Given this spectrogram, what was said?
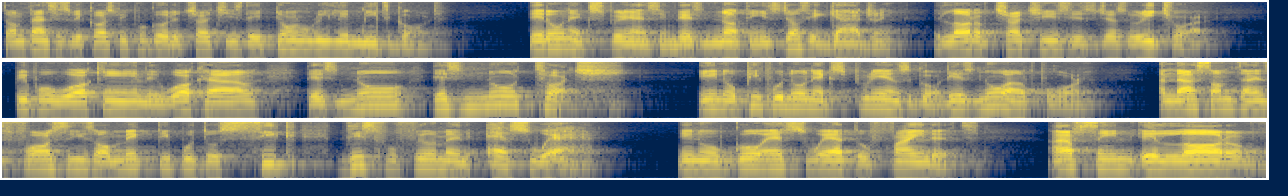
Sometimes it's because people go to churches, they don't really meet God. They don't experience Him. There's nothing. It's just a gathering. A lot of churches is just ritual. People walk in, they walk out. There's no, there's no touch. You know, people don't experience God. There's no outpouring. And that sometimes forces or make people to seek this fulfillment elsewhere. You know, go elsewhere to find it. I've seen a lot of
